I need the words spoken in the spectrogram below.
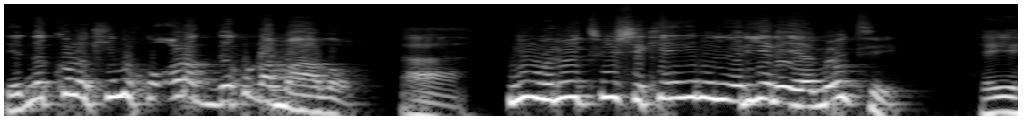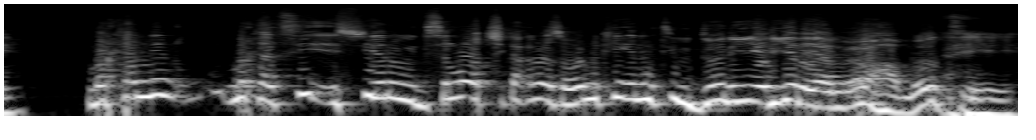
Deedna kulankii markuu orod dee ku dhammaado ah. nin weliba tuisha keega inuu eryanayaa moogtay haye marka nin markaad si isu yara weydiisa loo jikacdaysa ninkii inantii uu doonayay eryanayaa muxuu ahaa moogtay haye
